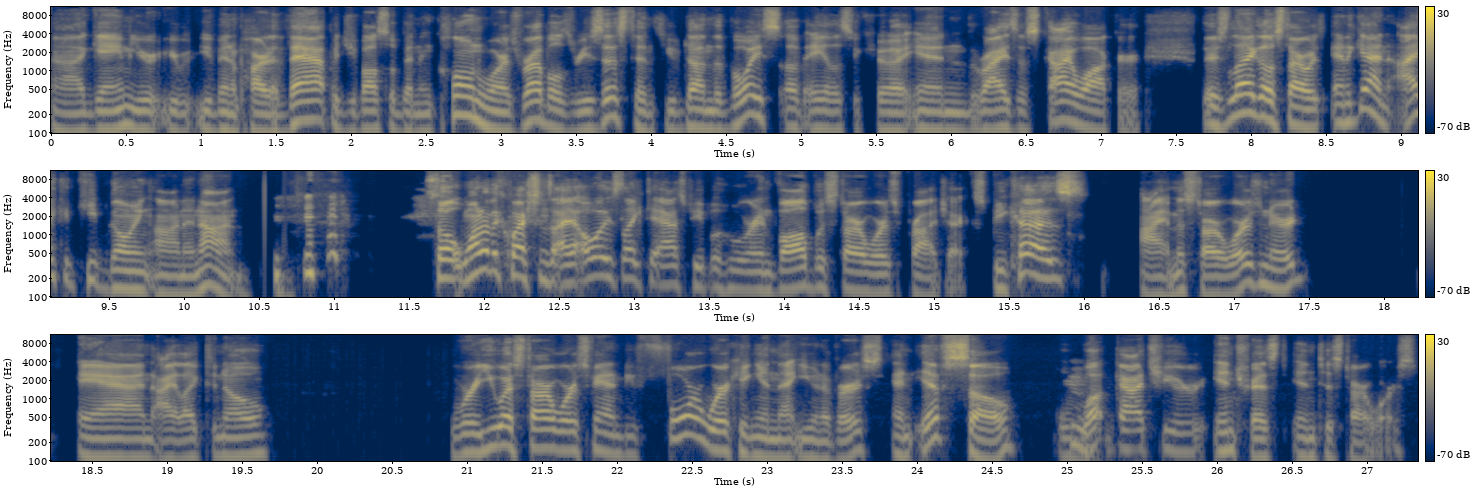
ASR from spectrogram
uh, game. You're, you're you've been a part of that, but you've also been in Clone Wars, Rebels, Resistance. You've done the voice of Aayla Secura in The Rise of Skywalker. There's Lego Star Wars, and again, I could keep going on and on. so one of the questions I always like to ask people who are involved with Star Wars projects, because I am a Star Wars nerd, and I like to know were you a Star Wars fan before working in that universe, and if so, Hmm. what got your interest into Star Wars?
